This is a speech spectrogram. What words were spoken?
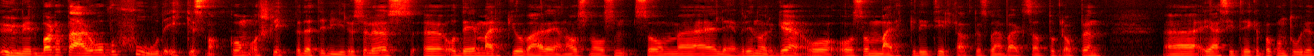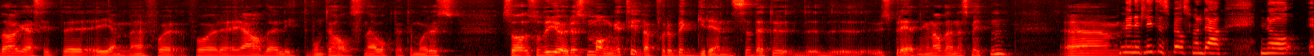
umiddelbart at det er jo overhodet ikke snakk om å slippe dette viruset løs. Eh, og det merker jo hver og en av oss nå som, som eh, lever i Norge, og, og, som merker de tiltakene som er iverksatt på kroppen. Eh, jeg sitter ikke på kontoret i dag. Jeg sitter hjemme, for, for jeg hadde litt vondt i halsen da jeg våknet i morges. Så, så, det gjøres mange tiltak for å begrense dette, spredningen av denne smitten. Men et lite spørsmål der. Når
